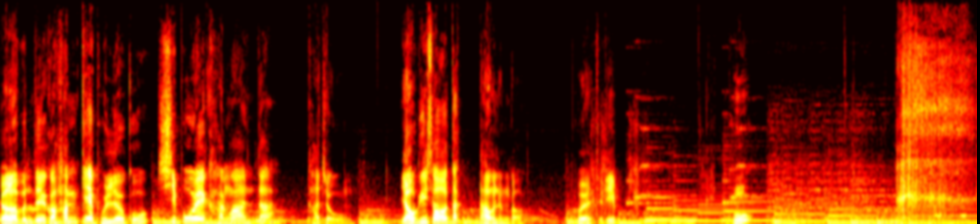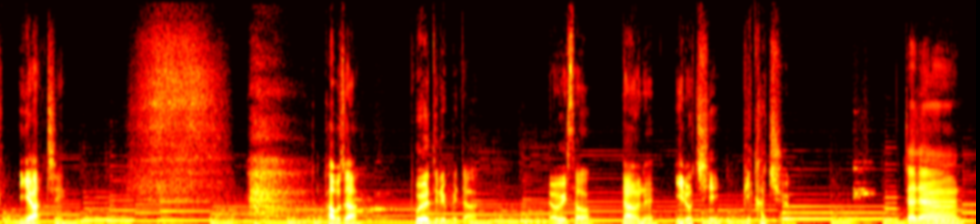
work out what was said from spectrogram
여러분들과 함께 보려고 15회 강화한다 가져옴. 여기서 딱 나오는 거 보여드림. 고 이게 맞지? 하, 가보자. 보여드립니다. 여기서 나오는 이로치 피카츄. 짜잔.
